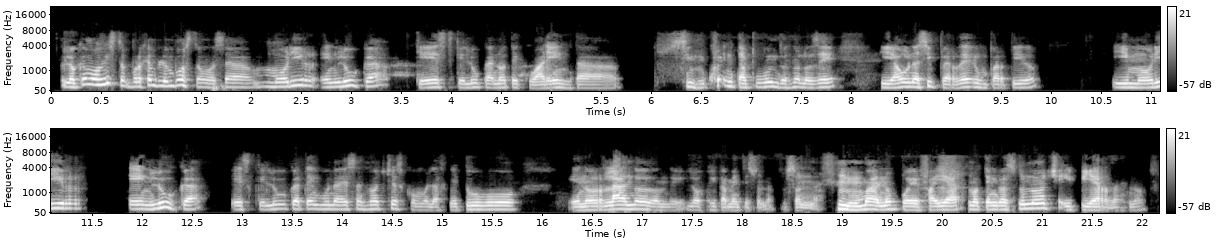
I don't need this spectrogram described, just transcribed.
Lo que hemos visto, por ejemplo, en Boston, o sea, morir en Luca, que es que Luca note 40, 50 puntos, no lo sé, y aún así perder un partido, y morir en Luca, es que Luca tenga una de esas noches como las que tuvo en Orlando, donde lógicamente es una persona humano, puede fallar, no tenga su noche y pierdas, ¿no?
